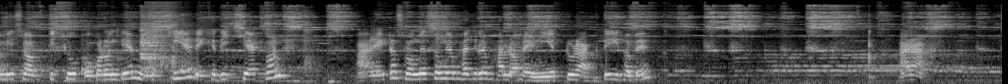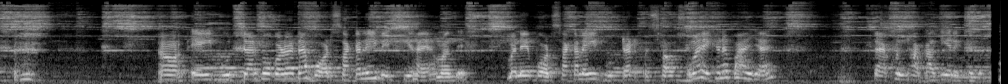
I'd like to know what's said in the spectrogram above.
আমি সব কিছু উপকরণ দিয়ে মিশিয়ে রেখে দিচ্ছি এখন। আর এটা সঙ্গে সঙ্গে ভাজলে ভালো হয়নি, একটু রাখতেই হবে। আর এই ভুট্টার পকোড়াটা বর্ষাকালেই বেশি হয় আমাদের। মানে বর্ষাকালেই ভুট্টার সবসময় এখানে পাওয়া যায়। তো এখন ঢাকা দিয়ে রেখে দেবো।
